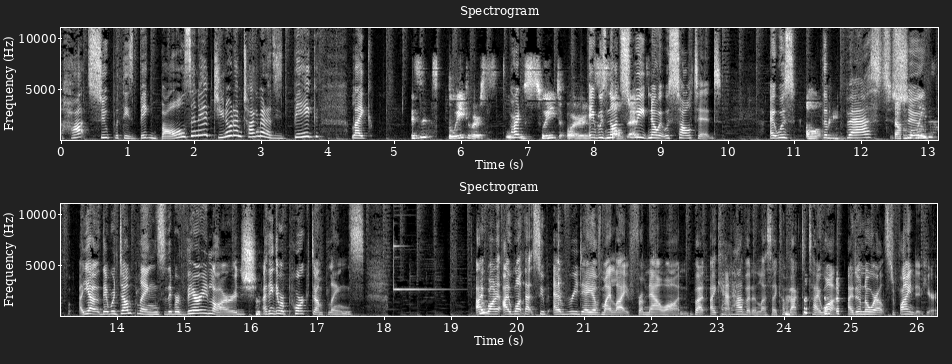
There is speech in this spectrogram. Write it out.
hot soup with these big balls in it. Do you know what I'm talking about? It has these big like Is it sweet or Pardon? sweet or it was not sweet. No, it was salted. It was Oh, the okay. best Dumplings? soup. Yeah, they were dumplings. They were very large. I think they were pork dumplings. I want I want that soup every day of my life from now on, but I can't have it unless I come back to Taiwan. I don't know where else to find it here.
